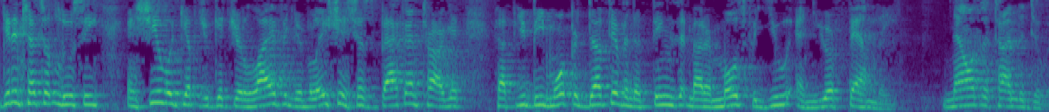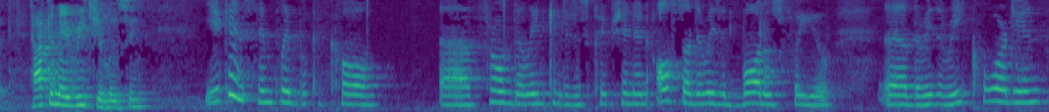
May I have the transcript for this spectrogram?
Get in touch with Lucy, and she will help you get your life and your relationships back on target, help you be more productive in the things that matter most for you and your family. Now is the time to do it. How can they reach you, Lucy? You can simply book a call uh, from the link in the description, and also there is a bonus for you. Uh, there is a recording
